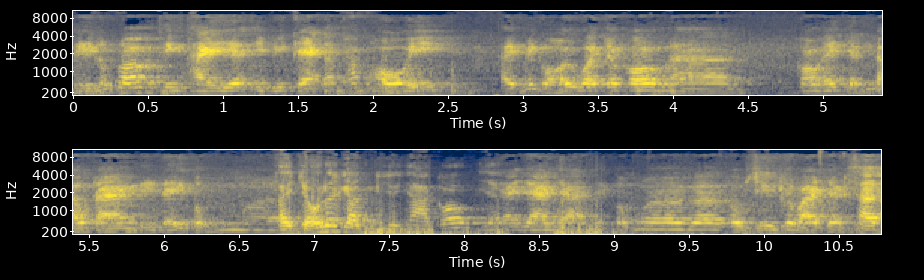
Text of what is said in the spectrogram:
Thì lúc đó thì thầy thì bị kẹt ở pháp hội. Thầy mới gọi qua cho con là con hãy dẫn đạo tràng đi để tụng tại chỗ đó gần về nhà con dạ dạ dạ, dạ tụng cầu siêu cho bà giảng sanh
